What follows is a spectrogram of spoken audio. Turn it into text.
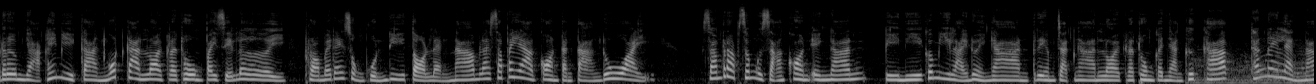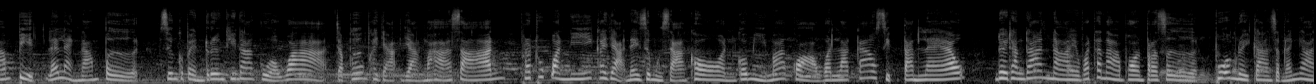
เริ่มอยากให้มีการงดการลอยกระทงไปเสียเลย เพราะไม่ได้ส่งผลดีต่อแหล่งน้ำและทรัพยากรต่างๆ ด้วยสำหรับสมุทรสาครเองนั้น ปีนี้ก็มีหลายหน่วยงานเตรียมจัดงานลอยกระทงกันอย่างคึกคัก ทั้งในแหล่งน้ำปิดและแหล่งน้ำเปิด ซึ่งก็เป็นเรื่องที่น่ากลัวว่าจะเพิ่มขยะอย่างมหาศาล เพราะทุกวันนี้ขยะในสมุทรสาครก็มีมากกว่าวันละ 90 ตันแล้ว โดยทางด้านนายวัฒนาพรประเสริฐ ผู้อำนวยการสำนักงาน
